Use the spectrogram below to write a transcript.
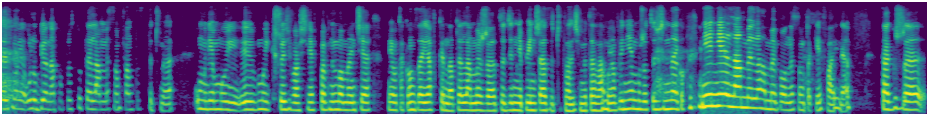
to jest moja ulubiona, po prostu te lamy są fantastyczne. U mnie mój, y, mój Krzyś właśnie w pewnym momencie miał taką zajawkę na te lamy, że codziennie pięć razy czytaliśmy te lamy. Ja mówię, nie, może coś innego. Nie, nie, lamy, lamy, bo one są takie fajne. Także,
